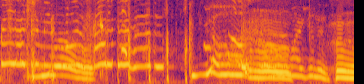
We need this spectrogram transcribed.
We actually Yo. How did that happen? Yo, oh my goodness.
